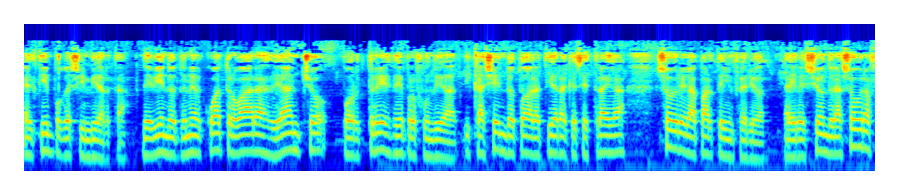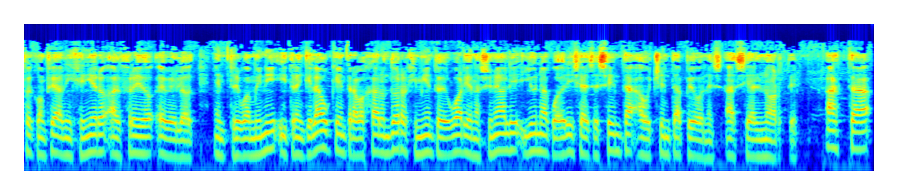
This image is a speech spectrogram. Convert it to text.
el tiempo que se invierta, debiendo tener cuatro varas de ancho por tres de profundidad y cayendo toda la tierra que se extraiga sobre la parte inferior. La dirección de las obras fue confiada al ingeniero Alfredo Evelot. Entre Guaminí y Trenquelauquen trabajaron dos regimientos de guardias nacionales y una cuadrilla de 60 a 80 peones hacia el norte, hasta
